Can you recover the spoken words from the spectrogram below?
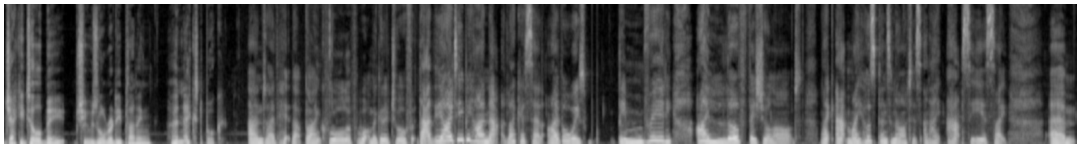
Jackie told me she was already planning her next book. And I've hit that blank wall of what am I going to draw for that. The idea behind that, like I said, I've always been really, I love visual art. Like, my husband's an artist, and I absolutely, it's like, um,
